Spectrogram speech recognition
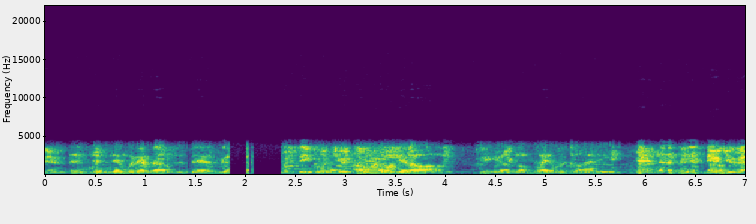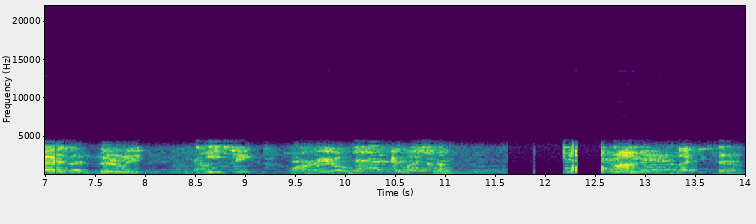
Yeah. And, and then whatever else is there is good. But see, what you're I'm doing gonna get off because I'm playing with Clyde. And you guys are literally teaching Mario and myself. Like you said,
